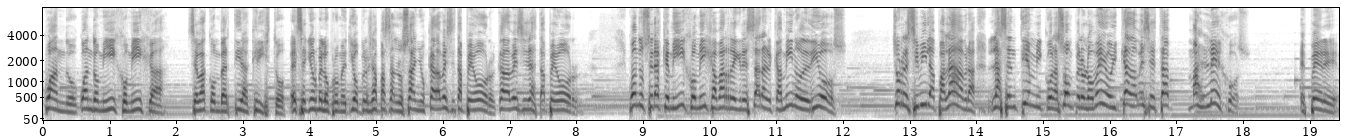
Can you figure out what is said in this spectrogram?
¿Cuándo? Cuando mi hijo, mi hija se va a convertir a Cristo. El Señor me lo prometió, pero ya pasan los años, cada vez está peor, cada vez ya está peor. ¿Cuándo será que mi hijo, mi hija va a regresar al camino de Dios? Yo recibí la palabra, la sentí en mi corazón, pero lo veo y cada vez está más lejos. Espere,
